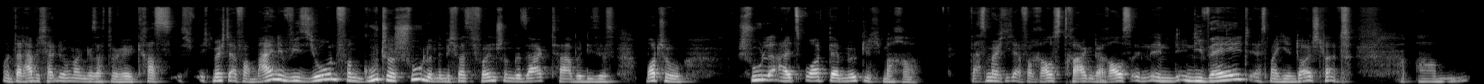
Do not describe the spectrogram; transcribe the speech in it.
Und dann habe ich halt irgendwann gesagt, okay, krass, ich, ich möchte einfach meine Vision von guter Schule, nämlich was ich vorhin schon gesagt habe, dieses Motto, Schule als Ort der Möglichmacher. Das möchte ich einfach raustragen, da raus in, in, in die Welt, erstmal hier in Deutschland ähm,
